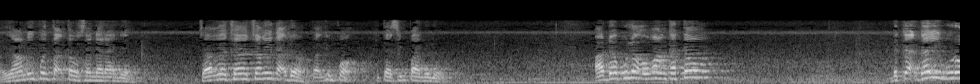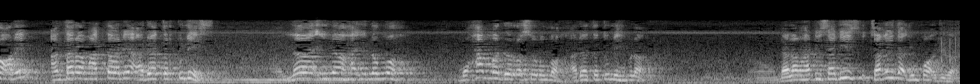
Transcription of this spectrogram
Uh, yang ni pun tak tahu sandaran dia. Cara-cara cari tak ada, tak jumpa. Kita simpan dulu. Ada pula orang kata dekat dahi burak ni antara mata dia ada tertulis La ilaha illallah Muhammadur Rasulullah ada tertulis pula. Uh, dalam hadis-hadis cari tak jumpa juga.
